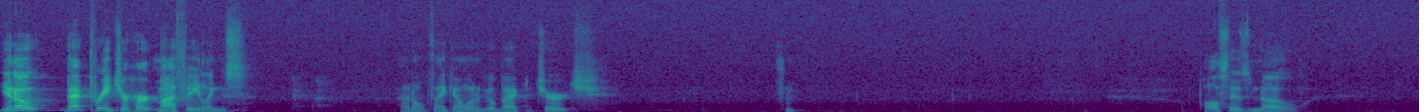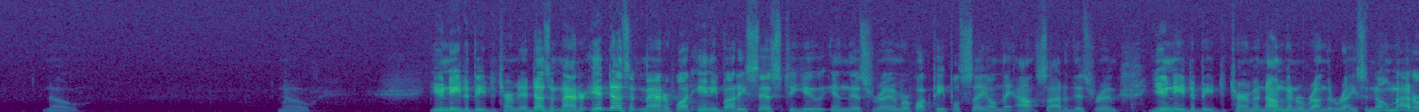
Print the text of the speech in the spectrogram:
You know, that preacher hurt my feelings. I don't think I want to go back to church. Hmm. Paul says, no. No. No. You need to be determined. It doesn't matter. It doesn't matter what anybody says to you in this room or what people say on the outside of this room. You need to be determined. I'm going to run the race no matter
